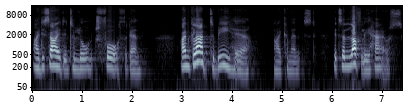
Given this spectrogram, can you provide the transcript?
I decided to launch forth again. I'm glad to be here, I commenced. It's a lovely house,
